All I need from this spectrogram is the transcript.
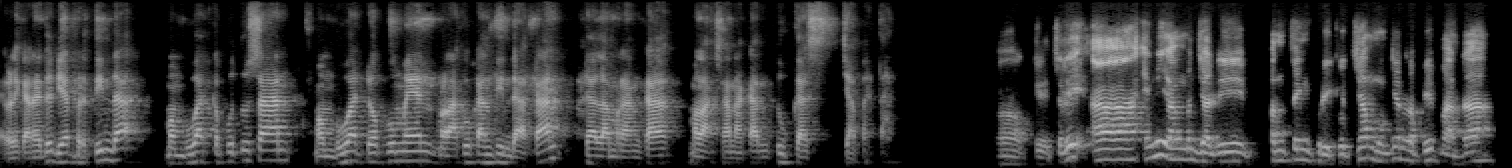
Oleh karena itu dia bertindak, membuat keputusan, membuat dokumen, melakukan tindakan dalam rangka melaksanakan tugas jabatan. Oke, jadi uh, ini yang menjadi penting berikutnya mungkin lebih pada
